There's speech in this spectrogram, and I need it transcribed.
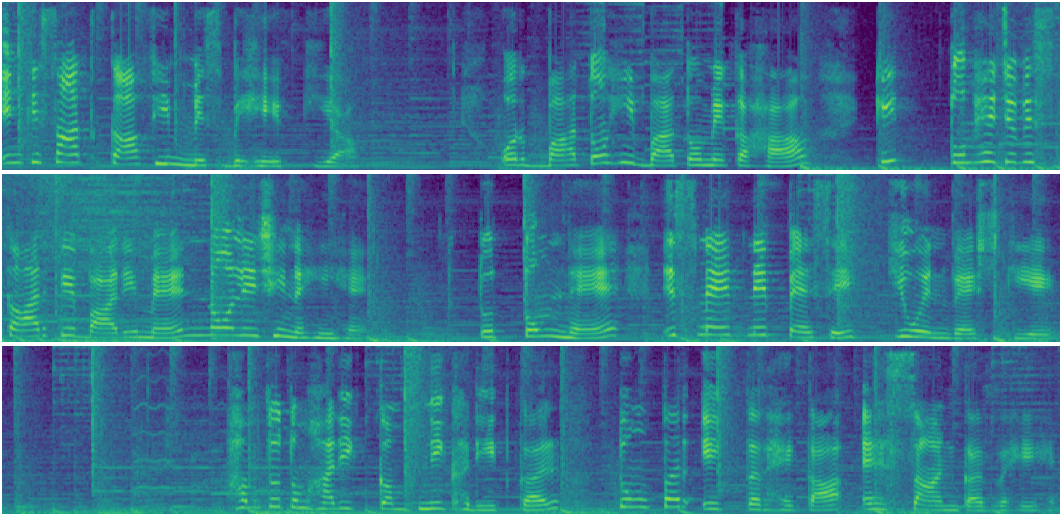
इनके साथ काफ़ी मिसबिहेव किया। और बातों ही बातों में कहा कि तुम्हें जब इस कार के बारे में नॉलेज ही नहीं है तो तुमने इसमें इतने पैसे क्यों इन्वेस्ट किए? हम तो तुम्हारी कंपनी खरीद कर तुम पर एक तरह का एहसान कर रहे हैं।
